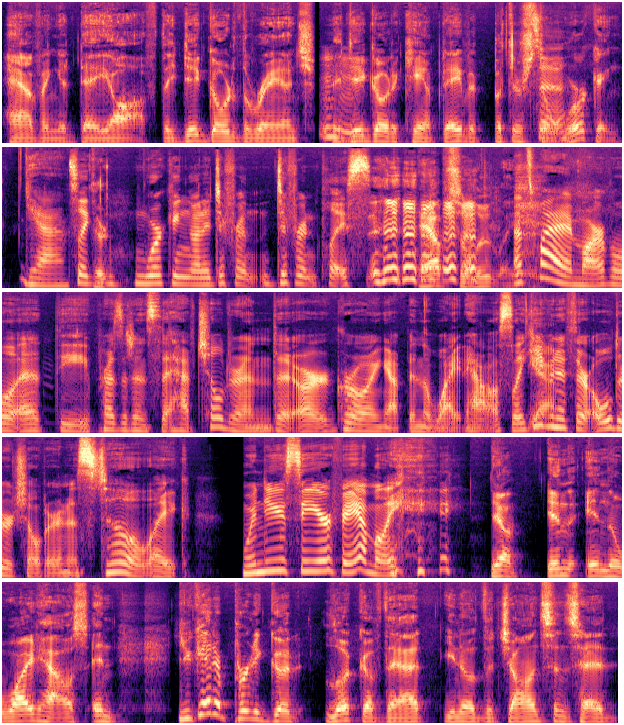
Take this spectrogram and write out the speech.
having a day off. They did go to the ranch, they Mhm. did go to Camp David, but they're still So- working. Yeah. It's like They're- working on a different different place. Absolutely. That's why I marvel at the presidents that have children that are growing up in the White House. Like, even if they're older children, it's still like, when do you see your family? Yeah, in in the White House, and you get a pretty good look of that. You know, the Johnsons had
